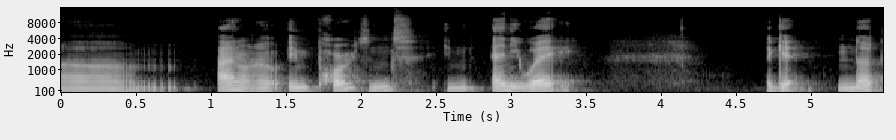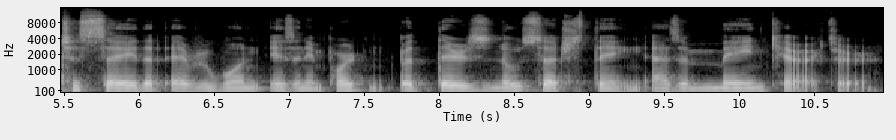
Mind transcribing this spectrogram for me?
um, I don't know, important in any way. Again, not to say that everyone isn't important, but there's no such thing as a main character.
